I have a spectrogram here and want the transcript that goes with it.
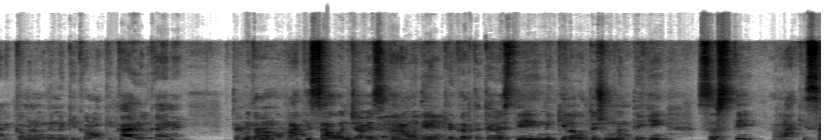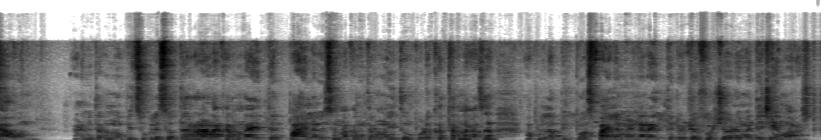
आणि कमेंटमध्ये नक्की कळवा की काय होईल काय नाही. तर मित्रांनो राखी सावंत ज्यावेळेस घरामध्ये एंट्री करते त्यावेळेस ती निक्कीला उद्देशून म्हणते की सस्ती राखी सावंत. आणि मित्रांनो बिचुकले सुद्धा राडा करणार आहेत. पाहायला विसरू नका मित्रांनो इथून पुढे खतरनाक असं बिग बॉस पाहायला मिळणार आहेत ते भेटू पुढच्या व्हिडिओमध्ये जय महाराष्ट्र.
